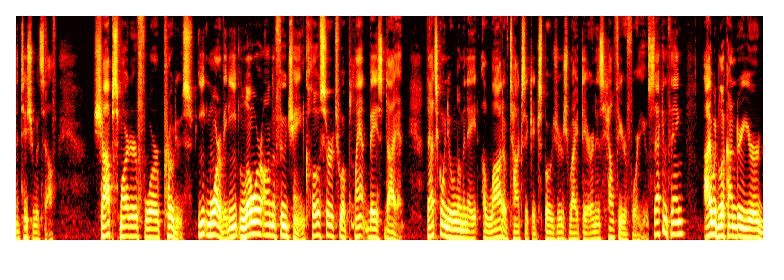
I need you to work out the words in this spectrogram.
the tissue itself. Shop smarter for produce. Eat more of it. Eat lower on the food chain, closer to a plant-based diet. That's going to eliminate a lot of toxic exposures right there and is healthier for you. Second thing, I would look under your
